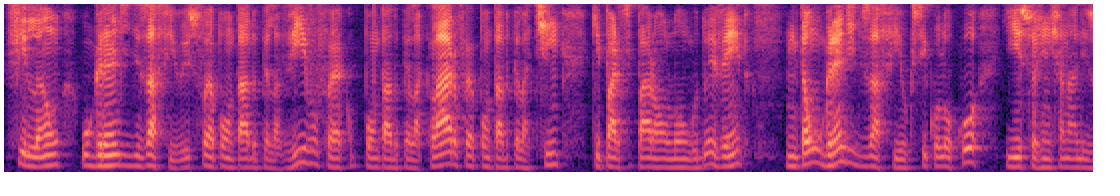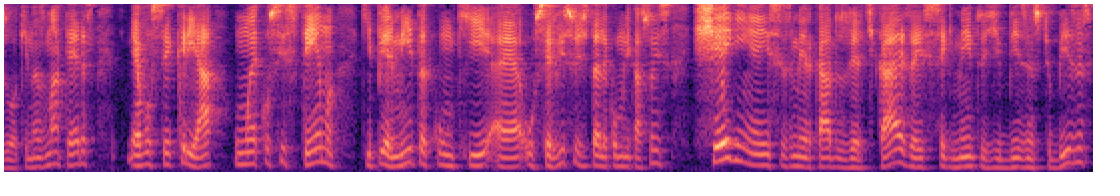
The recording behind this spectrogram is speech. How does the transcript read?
filão, o grande desafio. Isso foi apontado pela Vivo, foi apontado pela Claro, foi apontado pela TIM, que participaram ao longo do evento. Então, o grande desafio que se colocou, e isso a gente analisou aqui nas matérias, é você criar um ecossistema que permita com que é, os serviços de telecomunicações cheguem a esses mercados verticais, a esses segmentos de business to business,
